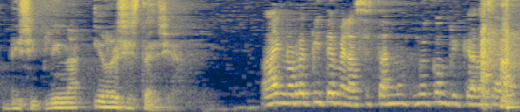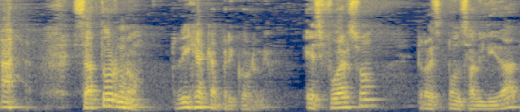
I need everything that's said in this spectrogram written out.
disciplina y resistencia. Ay, no repítemelas, están muy complicadas. Saturno rige a Capricornio. Esfuerzo, responsabilidad,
